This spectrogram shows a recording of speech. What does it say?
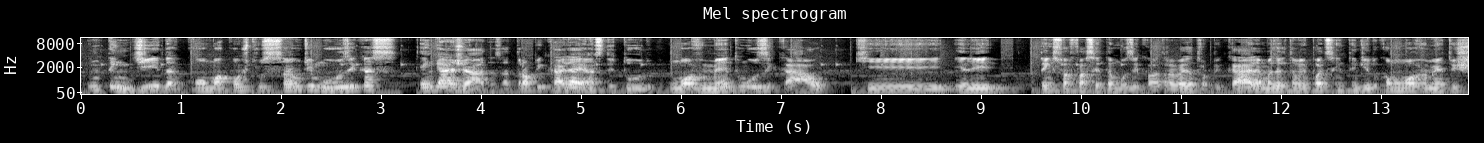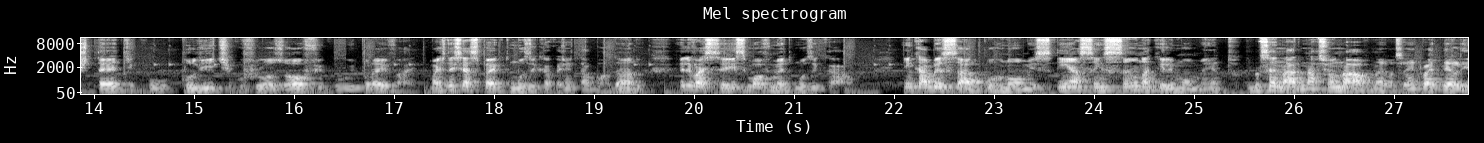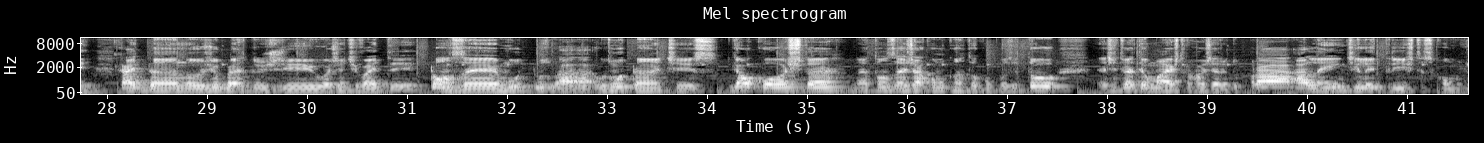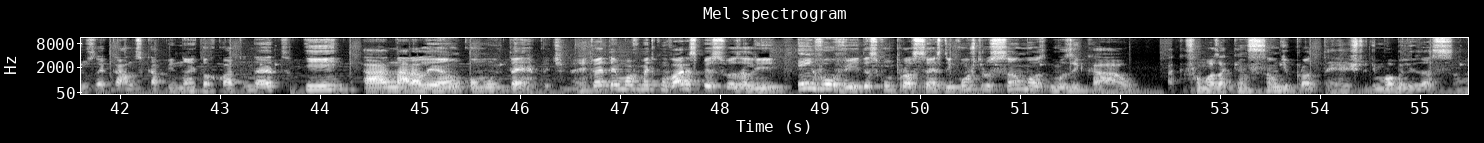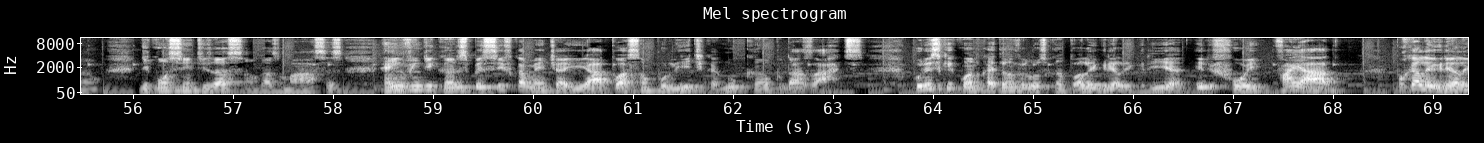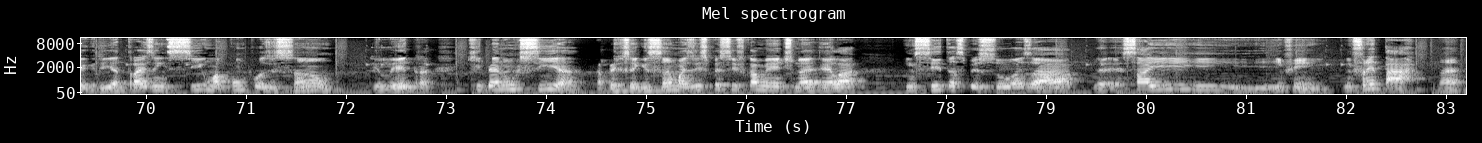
entendida como a construção de músicas engajadas. A Tropicália é, antes de tudo, um movimento musical que ele tem sua faceta musical através da Tropicália, mas ele também pode ser entendido como um movimento estético, político, filosófico e por aí vai. Mas nesse aspecto musical que a gente está abordando, ele vai ser esse movimento musical encabeçado por nomes em ascensão naquele momento do cenário nacional, né? A gente vai ter ali Caetano, Gilberto Gil, a gente vai ter Tom Zé, os Mutantes, Gal Costa, né? Tom Zé já como cantor-compositor, a gente vai ter o maestro Rogério Duprá, além de letristas como José Carlos Capinã e Torquato Neto, e a Nara Leão como intérprete. Né? A gente vai ter um movimento com várias pessoas ali envolvidas com o processo de construção musical a famosa canção de protesto, de mobilização, de conscientização das massas, reivindicando especificamente aí a atuação política no campo das artes. Por isso que quando Caetano Veloso cantou Alegria, Alegria, ele foi vaiado, porque Alegria, Alegria traz em si uma composição de letra que denuncia a perseguição, mas especificamente, né, ela incita as pessoas a é, sair e, enfim, enfrentar, né?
